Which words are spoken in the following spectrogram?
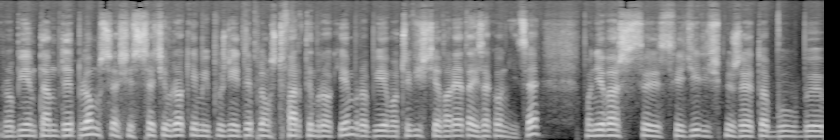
Robiłem tam dyplom z, z trzecim rokiem i później dyplom z czwartym rokiem. Robiłem oczywiście wariata i zakonnicę, ponieważ stwierdziliśmy, że to byłby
